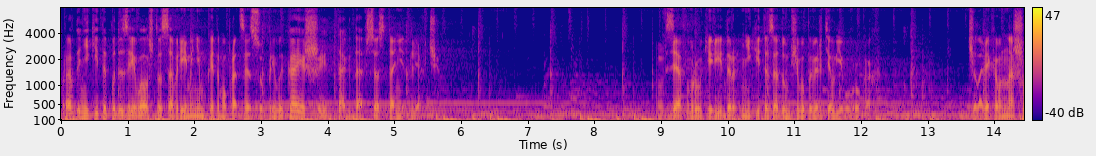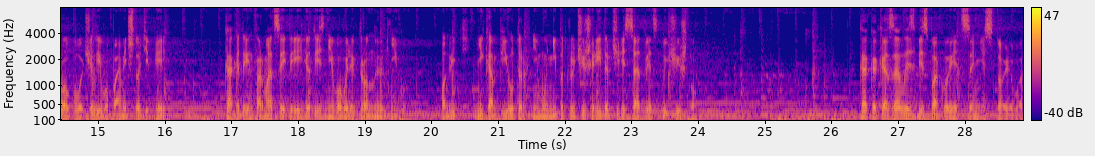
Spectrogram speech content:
Правда, Никита подозревал, что со временем к этому процессу привыкаешь, и тогда все станет легче. Взяв в руки ридер, Никита задумчиво повертел его в руках. Человека он нашел, получил его память, что теперь? Как эта информация перейдет из него в электронную книгу? Он ведь не компьютер, к нему не подключишь ридер через соответствующий шнур. Как оказалось, беспокоиться не стоило.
